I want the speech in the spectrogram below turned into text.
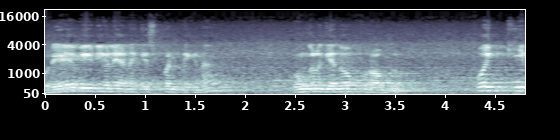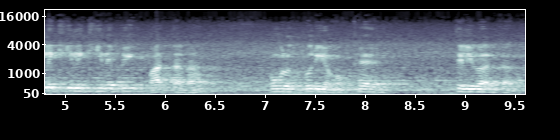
ஒரே வீடியோவில் எனக்கு கெஸ் பண்ணிட்டீங்கன்னா உங்களுக்கு ஏதோ ப்ராப்ளம் போய் கீழே கீழே கீழே போய் பார்த்தா தான் உங்களுக்கு புரியும். ஓகே தெளிவாக இருக்காங்க.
